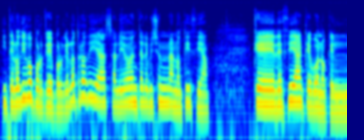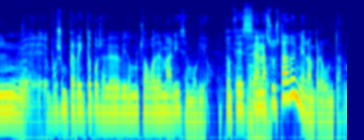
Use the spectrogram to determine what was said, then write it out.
Y te lo digo porque, porque el otro día salió en televisión una noticia que decía que bueno que eh, pues un perrito pues había bebido mucho agua del mar y se murió. Entonces se han asustado y me lo han preguntado.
